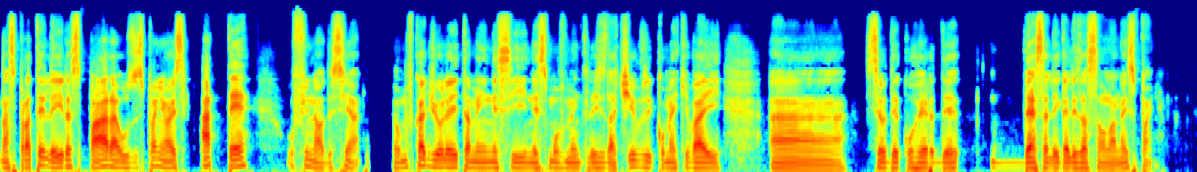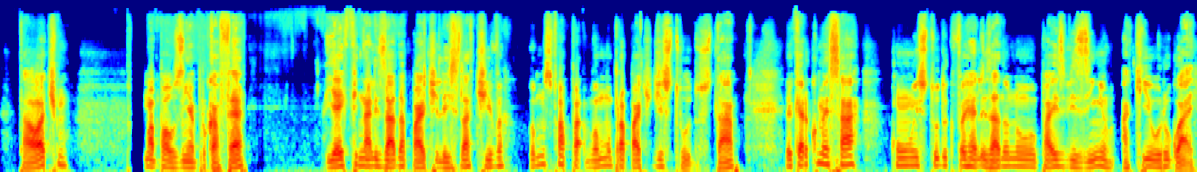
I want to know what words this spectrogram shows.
nas prateleiras para os espanhóis até o final desse ano. Vamos ficar de olho aí também nesse, nesse movimento legislativo e como é que vai uh, ser o decorrer de, dessa legalização lá na Espanha. Tá ótimo? Uma pausinha para o café. E aí, finalizada a parte legislativa, vamos para a parte de estudos, tá? Eu quero começar com um estudo que foi realizado no país vizinho, aqui, Uruguai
